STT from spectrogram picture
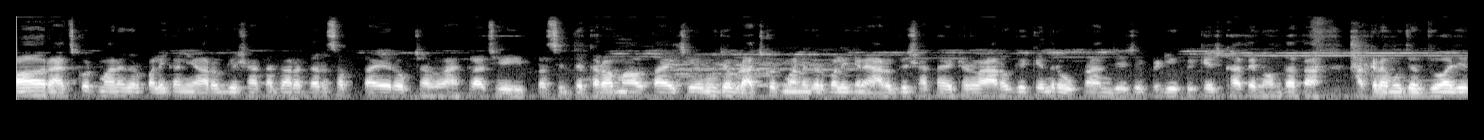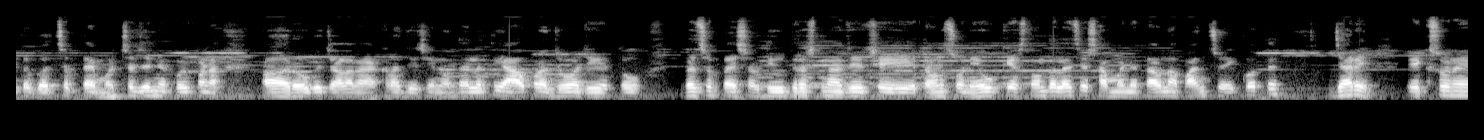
રાજકોટ મહાનગરપાલિકાની આરોગ્ય શાખા દ્વારા દર સપ્તાહે રોગચાળાના આંકડા છે પ્રસિદ્ધ કરવામાં આવતા હોય છે. એ મુજબ રાજકોટ મહાનગરપાલિકાની આરોગ્ય શાખા હેઠળ આરોગ્ય કેન્દ્ર ઉપરાંત જે છે, પીડીયુ પેકેજ ખાતે નોંધાતા આંકડા મુજબ જોવા જઈએ તો ગત સપ્તાહે મચ્છરજન્ય કોઈ પણ રોગચાળાના આંકડા જે છે નોંધાયેલા નથી. આ ઉપરાંત જોવા જઈએ તો ગત સપ્તાહે શરદી ઉધરસના જે છે એ ત્રણસો નેવું કેસ નોંધાયેલા છે. સામાન્ય તાવના પાંચસો એકોતેર. જ્યારે એકસો ને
